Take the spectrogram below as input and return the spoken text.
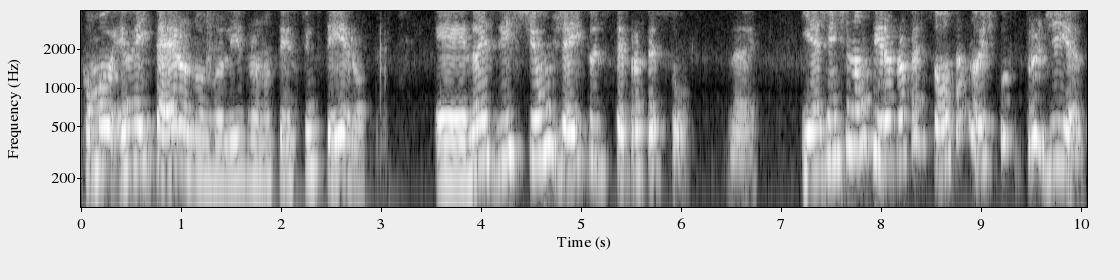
como eu reitero no, no livro, no texto inteiro, é, não existe um jeito de ser professor, né? E a gente não vira professor da noite para o dia.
